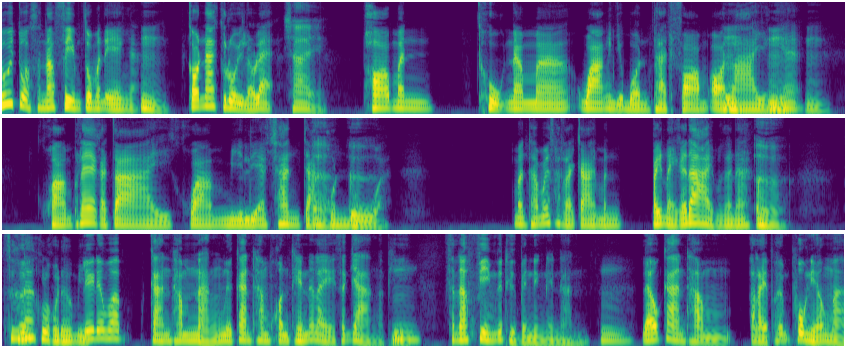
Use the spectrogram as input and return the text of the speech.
ด้วยตัว snuff film ตัวมันเองอะอืมก็น่ากลัวอยู่แล้วแหละ ใช่ พอมันถูกนำมาวางอยู่บนแพลตฟอร์มออนไลน์อย่างเงี้ยอืม ความแพร่กระจาย ความมี reaction จากเออคนดูเอออ่อะมันทำให้สถานการณ์มันไปไหนก็ได้เหมือนกันนะเออ ซึ่งคือน่ากลัวกว่าเดิมอีกเรียกได้ว่าการทำหนังหรือการทำ content อะไรสักอย่างอะพี่อืม snuff film ก็ถือเป็นหนึ่งในนั้นอืมแล้วการทำอะไรพวกนี้ออกมา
